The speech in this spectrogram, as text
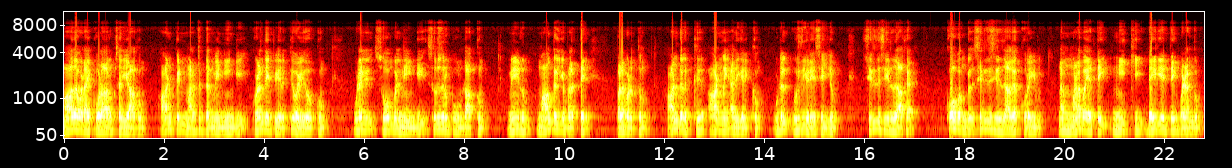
மாதவடாய் கோளாறும் சரியாகும். ஆண் பெண் மலட்டுத்தன்மை நீங்கி குழந்தை பேருக்கு வழிவகுக்கும். உடலில் சோம்பல் நீங்கி சுறுசுறுப்பு உண்டாக்கும். மேலும் மாங்கல்ய பலத்தை பலப்படுத்தும். ஆண்களுக்கு ஆண்மை அதிகரிக்கும். உடல் உறுதியடைய செய்யும். சிறிது சிறிதாக கோபங்கள் சிறிது சிறிதாக குறையும். நம் மனபயத்தை நீக்கி தைரியத்தை வழங்கும்.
